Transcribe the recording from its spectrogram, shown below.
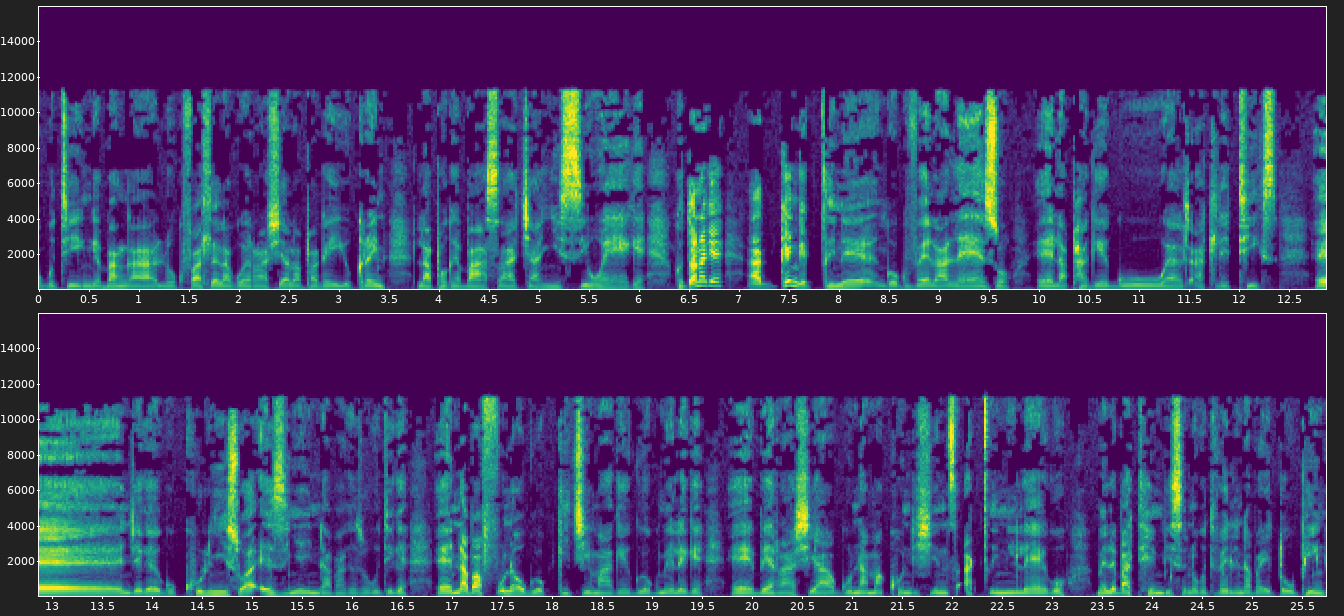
ukuthi ngebanga lokufahlela kweRussia lapha ke Ukraine lapho ke basajanyisiweke kodwana ke akenge kugcine ngokuvela lezo eh lapha ke ku World Athletics eh nje ke kukhulunyiswa ezinye indaba ke zokuthi ke eh nabafuna ukuyogijima ke kuyokumele ke eh be Russia kunama conditions acinileko kumele bathembise nokuthi vele indaba ye doping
